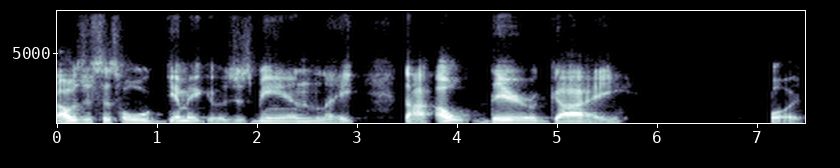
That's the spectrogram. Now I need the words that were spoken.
I was just his whole gimmick. It was just being like the out there guy, but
